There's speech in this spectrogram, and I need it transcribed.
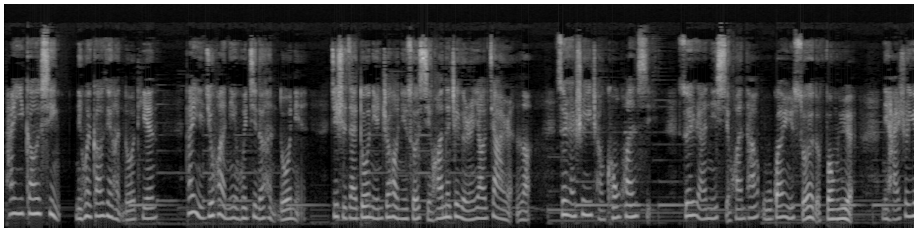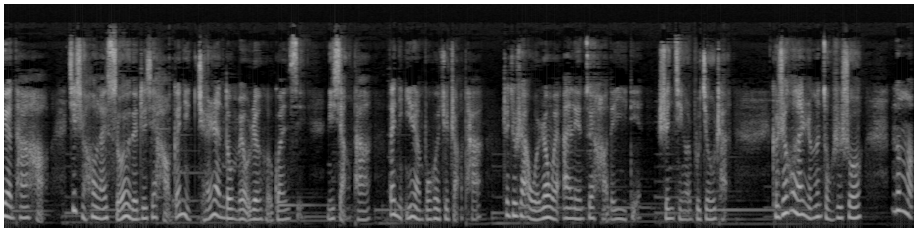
他一高兴你会高兴很多天。他一句话，你也会记得很多年。即使在多年之后，你所喜欢的这个人要嫁人了，虽然是一场空欢喜，虽然你喜欢他无关于所有的风月，你还是愿他好。即使后来所有的这些好跟你全然都没有任何关系，你想他，但你依然不会去找他。这就是我认为暗恋最好的一点：深情而不纠缠。可是后来人们总是说，那么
